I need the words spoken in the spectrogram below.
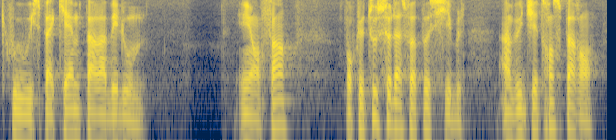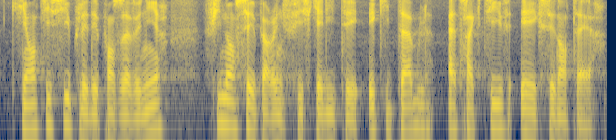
Qui pacem parabellum. Et enfin, pour que tout cela soit possible, un budget transparent qui anticipe les dépenses à venir, financé par une fiscalité équitable, attractive et excédentaire.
